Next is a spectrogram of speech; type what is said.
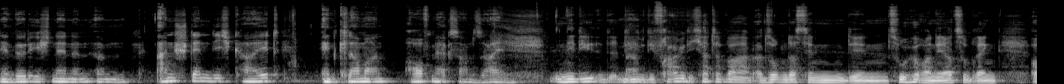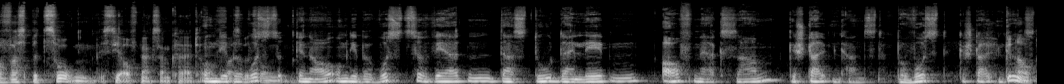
den würde ich nennen ähm, Anständigkeit, in Klammern aufmerksam sein. Nee, die, die, die Frage, die ich hatte, war, also um das den, den Zuhörer näher zu bringen, auf was bezogen ist die Aufmerksamkeit? Um auf dir bewusst, bezogen? genau, um dir bewusst zu werden, dass du dein Leben aufmerksam gestalten kannst, bewusst gestalten Genau, kannst.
